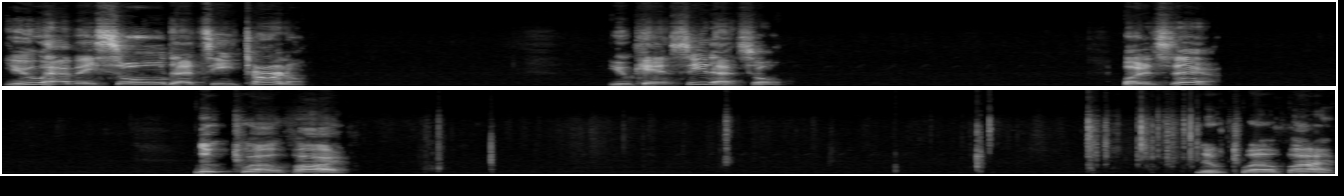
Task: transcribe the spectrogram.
You have a soul that's eternal. You can't see that soul. But it's there. Luke 12, 5. Luke 12, 5.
